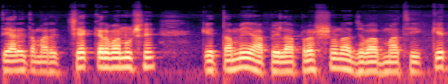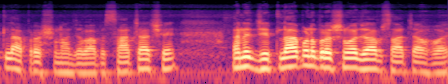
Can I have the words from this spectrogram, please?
ત્યારે તમારે ચેક કરવાનું છે કે તમે આપેલા પ્રશ્નોના જવાબમાંથી કેટલા પ્રશ્નોના જવાબ સાચા છે અને જેટલા પણ પ્રશ્નોના જવાબ સાચા હોય,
